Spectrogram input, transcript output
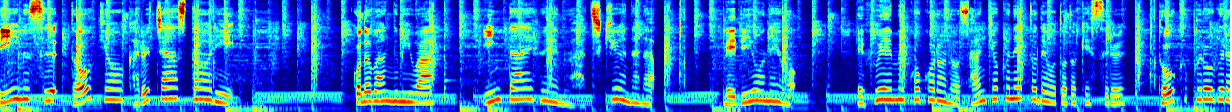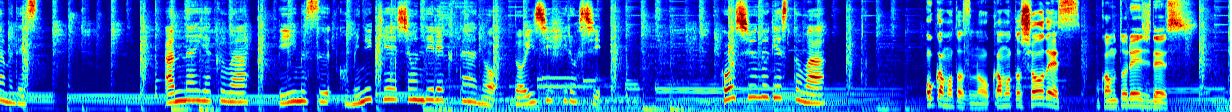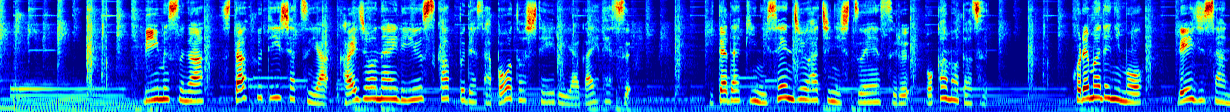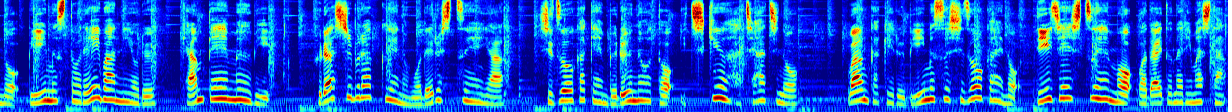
ビームス東京カルチャーストーリー。この番組はインター FM897 レディオネオ FM 心の三極ネットでお届けするトークプログラムです。案内役はビームスコミュニケーションディレクターの土井博志。今週のゲストは岡本図の岡本翔です岡本零士ですビームスがスタッフ T シャツや会場内リユースカップでサポートしている野外フェス。いただき2018に出演する岡本図。これまでにもレイジさんのビームスとレイバンによるキャンペーンムービーフラッシュブラックへのモデル出演や静岡県ブルーノート1988の 1× ビームス静岡への DJ 出演も話題となりました。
